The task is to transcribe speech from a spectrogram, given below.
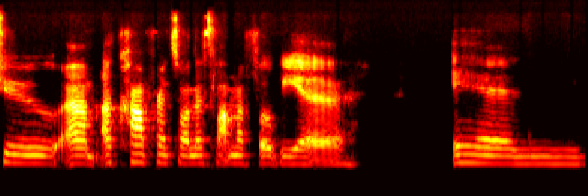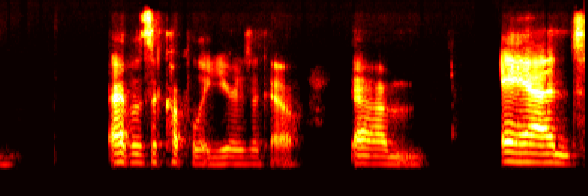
to um, a conference on Islamophobia in, that was a couple of years ago. Um, and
